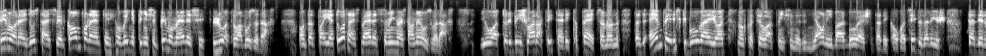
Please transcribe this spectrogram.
pirmo reizi uztais vienu komponenti, un viņa, pieņemsim, pirmo mēnesi ļoti labi uzvedās. Un tad paiet otrais mēnesis, un viņi vairs tā neuzvedās. Jo tur bijuši vairāk kriteriji, kāpēc. Un, un tad empiriski būvējot, nu, ka cilvēki, piemēram, nezinu, jaunībā ir būvējuši, tad ir kaut ko citu darījuši, tad ir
